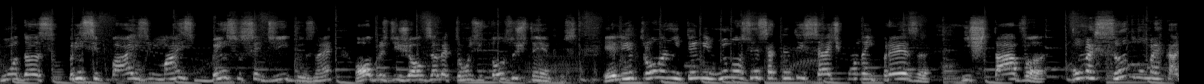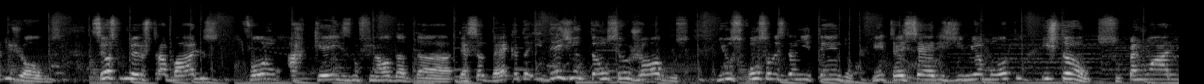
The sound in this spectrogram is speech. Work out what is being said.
uma das principais e mais bem-sucedidas, né, obras de jogos eletrônicos de todos os tempos. Ele entrou na Nintendo em 1977, quando a empresa estava começando no mercado de jogos. Seus primeiros trabalhos foram arcades no final da, da, dessa década e desde então seus jogos e os consoles da Nintendo entre as séries de Miyamoto estão Super Mario,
